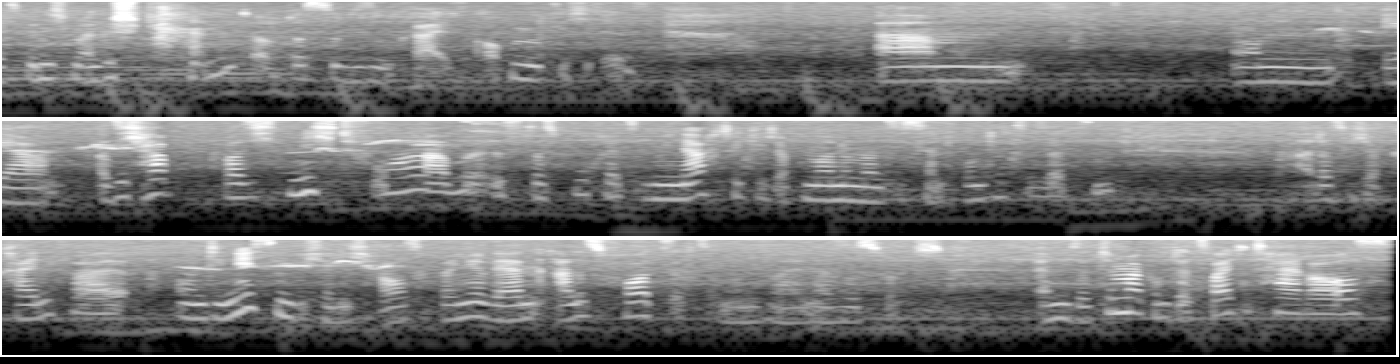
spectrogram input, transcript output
jetzt bin ich mal gespannt, ob das zu diesem Preis auch möglich ist. Ähm, und ja, also ich habe, was ich nicht vorhabe, ist das Buch jetzt irgendwie nachträglich auf 99 Cent runterzusetzen das will ich auf keinen Fall. Und die nächsten Bücher, die ich rausbringe, werden alles Fortsetzungen sein. Also es wird im September kommt der zweite Teil raus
